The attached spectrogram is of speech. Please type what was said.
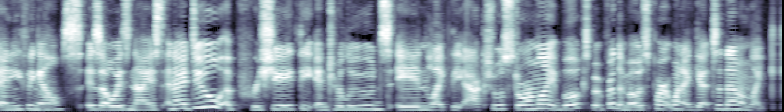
anything else is always nice. And I do appreciate the interludes in like the actual Stormlight books, but for the most part when I get to them, I'm like,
